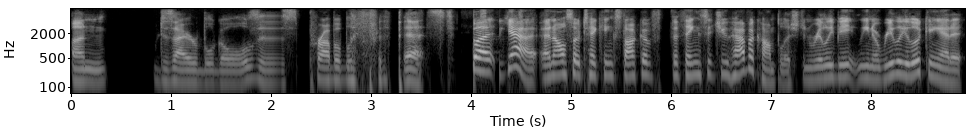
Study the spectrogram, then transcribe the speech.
undesirable goals is probably for the best. But yeah, and also taking stock of the things that you have accomplished and really be, you know, really looking at it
